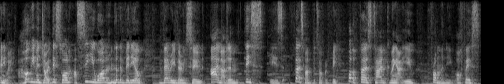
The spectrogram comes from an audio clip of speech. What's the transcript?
Anyway, I hope you've enjoyed this one. I'll see you on another video very, very soon. I'm Adam. This is First Man Photography for the first time coming at you from the new office.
